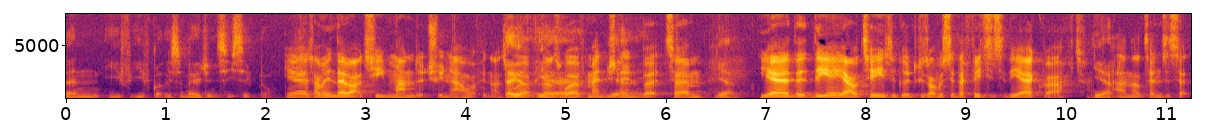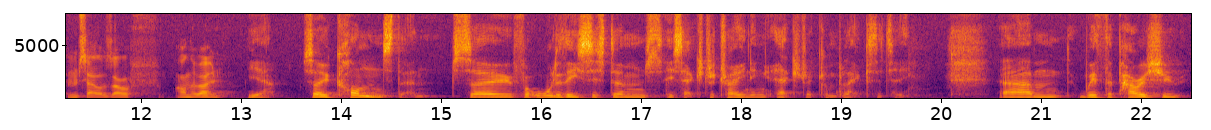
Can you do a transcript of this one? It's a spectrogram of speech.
then you've you've got this emergency signal. Yes, I mean they're actually mandatory now. I think that's they worth, are, yeah, that's worth mentioning. Yeah, but um, yeah, yeah, the the ELTs are good because obviously they're fitted to the aircraft. Yeah, and they'll tend to set themselves off on their own. Yeah. So cons then. So for all of these systems, it's extra training, extra complexity. Um, with the parachute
